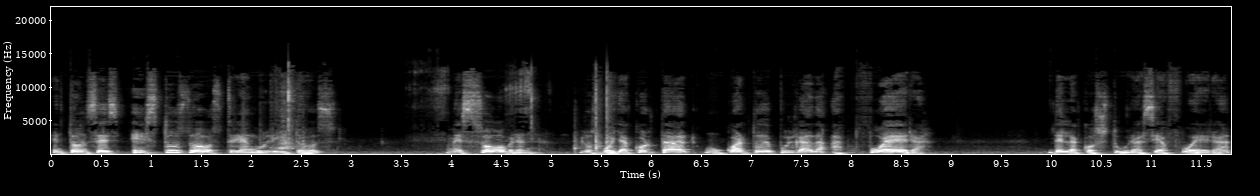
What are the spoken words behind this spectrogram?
Entonces, estos dos triangulitos me sobran. Los voy a cortar un cuarto de pulgada afuera de la costura, hacia afuera.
